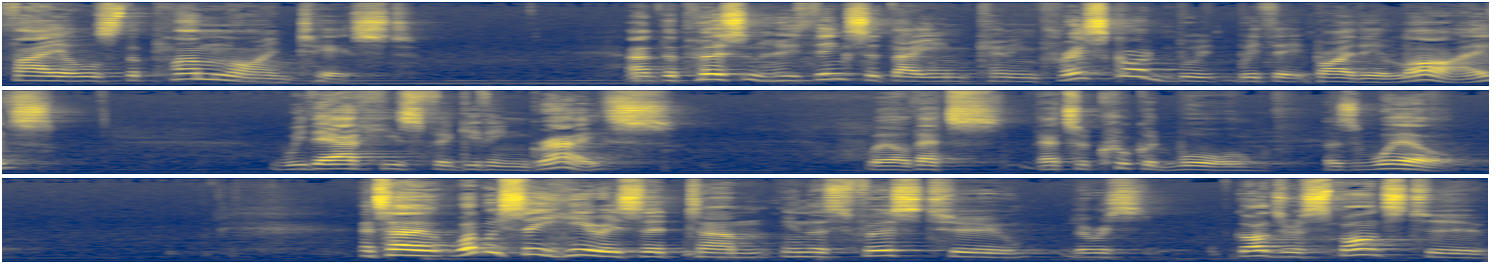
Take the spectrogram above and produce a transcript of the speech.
fails the plumb line test. Uh, the person who thinks that they can impress God with, their, by their lives without his forgiving grace, well, that's, that's a crooked wall as well. And so, what we see here is that um, in this first two, res- God's response to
